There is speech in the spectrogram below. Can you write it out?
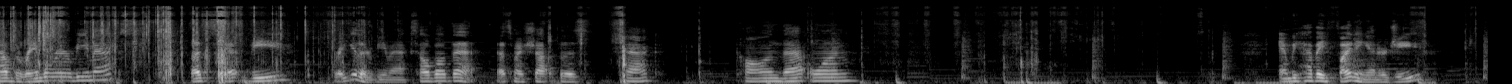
have the Rainbow Rare VMAX. Let's get the regular VMAX. How about that? That's my shot for this pack calling that one. And we have a fighting energy. I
